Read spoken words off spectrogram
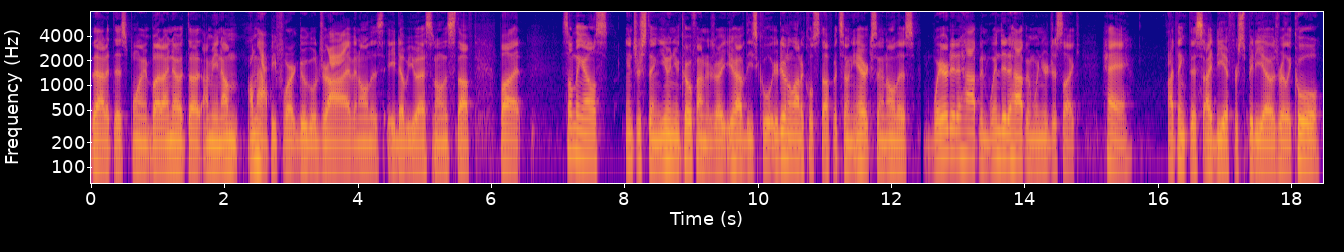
that at this point, but I know it does. I mean, I'm I'm happy for it. Google Drive and all this AWS and all this stuff, but something else interesting. You and your co-founders, right? You have these cool. You're doing a lot of cool stuff at Sony Ericsson. All this. Where did it happen? When did it happen? When you're just like, hey, I think this idea for Spiideo is really cool.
